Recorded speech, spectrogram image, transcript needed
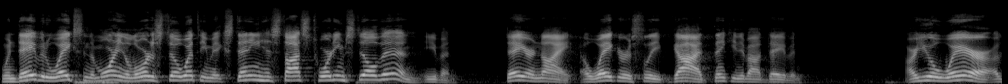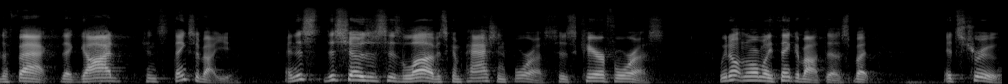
When David wakes in the morning, the Lord is still with him, extending his thoughts toward him still then, even. Day or night, awake or asleep, God thinking about David. Are you aware of the fact that God can, thinks about you? And this, this shows us his love, his compassion for us, his care for us. We don't normally think about this, but it's true.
